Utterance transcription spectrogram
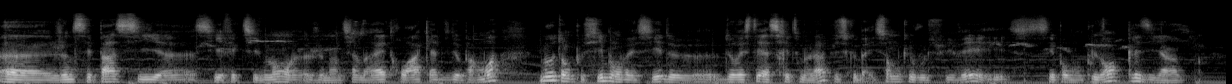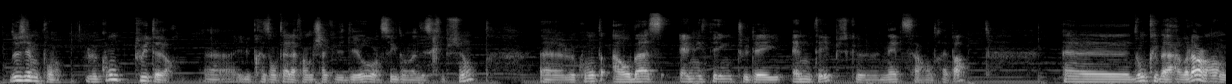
Euh, je ne sais pas si, euh, effectivement euh, je maintiendrai 3-4 vidéos par mois, mais autant que possible, on va essayer de, rester à ce rythme-là, puisque bah, il semble que vous le suivez, et c'est pour mon plus grand plaisir. Deuxième point, le compte Twitter. il est présenté à la fin de chaque vidéo, ainsi que dans la description. le compte anythingtodaynt, puisque net ça rentrait pas. Euh, donc bah voilà, hein,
